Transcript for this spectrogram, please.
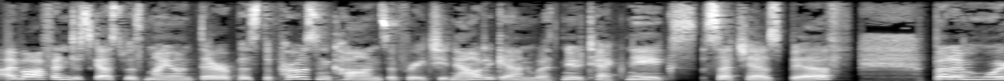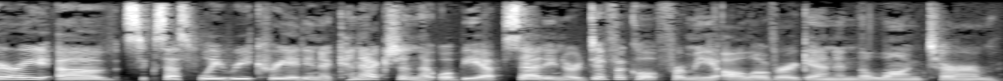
I've often discussed with my own therapist the pros and cons of reaching out again with new techniques such as BIF, but I'm wary of successfully recreating a connection that will be upsetting or difficult for me all over again in the long term.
